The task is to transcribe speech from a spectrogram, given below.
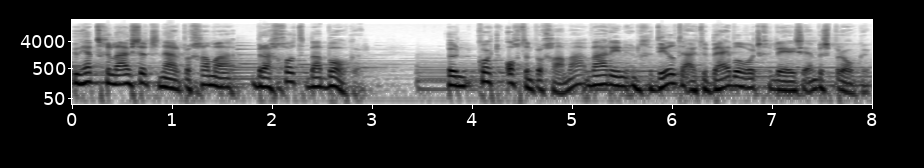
U hebt geluisterd naar het programma Bragot Baboker. Een kort ochtendprogramma waarin een gedeelte uit de Bijbel wordt gelezen en besproken.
